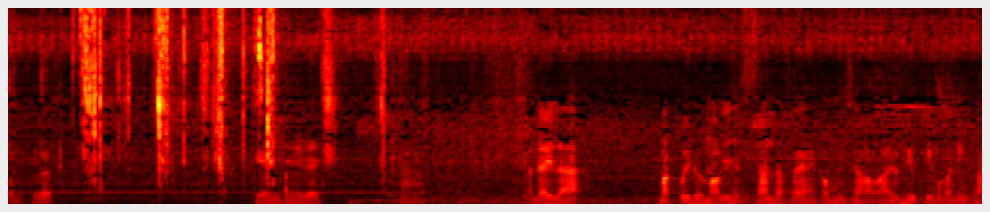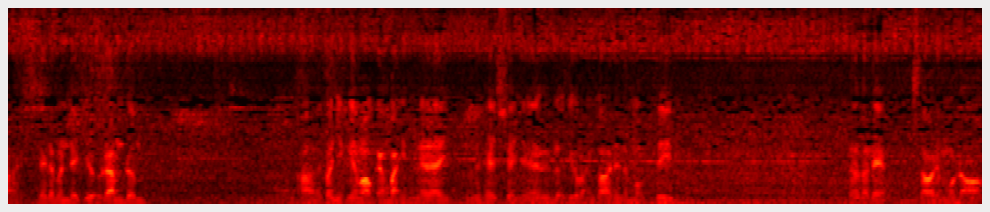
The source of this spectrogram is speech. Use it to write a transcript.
bằng một lớp keo như thế này đây. À. ở đây là mắt quỷ đổi màu cho Santa Fe 2016 à, được điều khiển qua điện thoại. Đây là mình để chế độ RAM à, có những cái màu căn bản như này đây. Mình có thể sẽ lựa cho các bạn coi đây là màu tím. Rất là đẹp so với màu đỏ.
